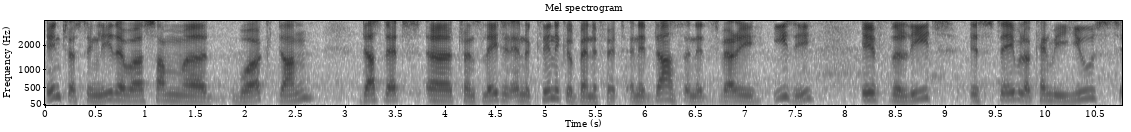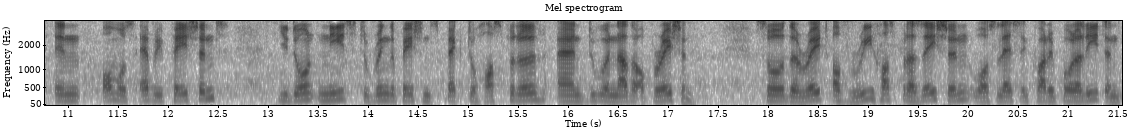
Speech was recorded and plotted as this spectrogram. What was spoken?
Interestingly, there was some uh, work done does that uh, translate in a clinical benefit? And it does, and it's very easy. If the lead is stable or can be used in almost every patient, you don't need to bring the patients back to hospital and do another operation. So the rate of rehospitalization was less in quadripolar lead, and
